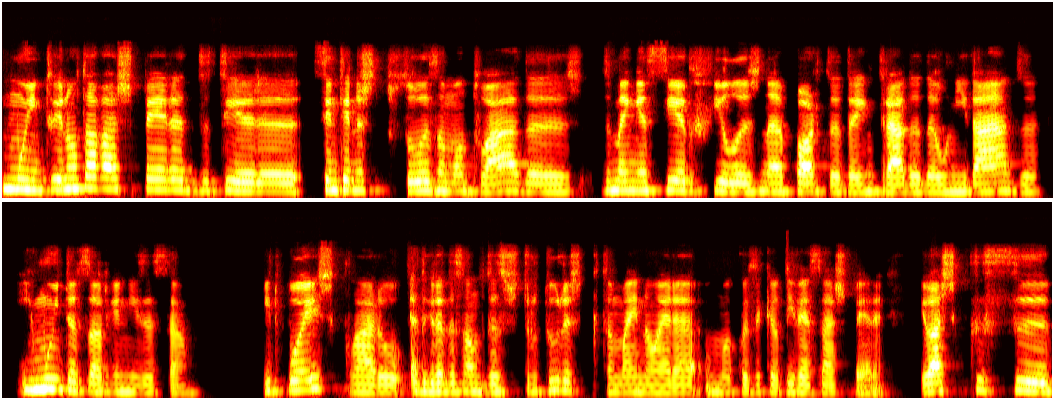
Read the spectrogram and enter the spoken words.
Muito. Eu não estava à espera de ter uh, centenas de pessoas amontoadas, de manhã cedo, filas na porta da entrada da unidade e muita desorganização. E depois, claro, a degradação das estruturas, que também não era uma coisa que eu tivesse à espera. Eu acho que se,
